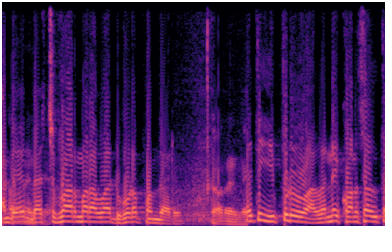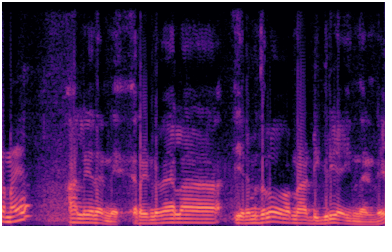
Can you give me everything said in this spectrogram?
అంటే. బెస్ట్ ఫార్మర్ అవార్డు కూడా పొందారు. అవునండి. అయితే ఇప్పుడు అవన్నీ కొనసాగుతున్నాయా? లేదండి. రెండు వేల ఎనిమిదిలో నా డిగ్రీ అయిందండి.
